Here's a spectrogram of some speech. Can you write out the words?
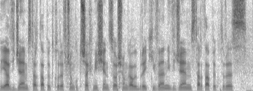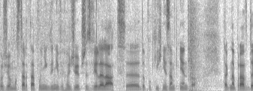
Ja widziałem startupy, które w ciągu trzech miesięcy osiągały break-even i widziałem startupy, które z poziomu startupu nigdy nie wychodziły przez wiele lat, e, dopóki ich nie zamknięto. Tak naprawdę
